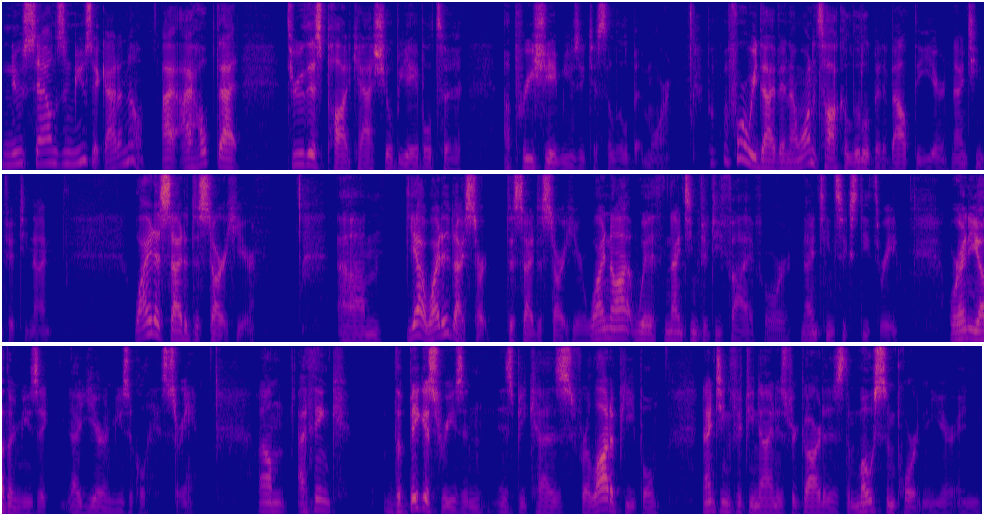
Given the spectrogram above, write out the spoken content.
new sounds and music. I don't know. I, I hope that through this podcast, you'll be able to appreciate music just a little bit more. But before we dive in, I want to talk a little bit about the year 1959. Why I decided to start here. Um, yeah, why did I start decide to start here? Why not with 1955 or 1963 or any other music uh, year in musical history? Um, I think the biggest reason is because for a lot of people, 1959 is regarded as the most important year in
